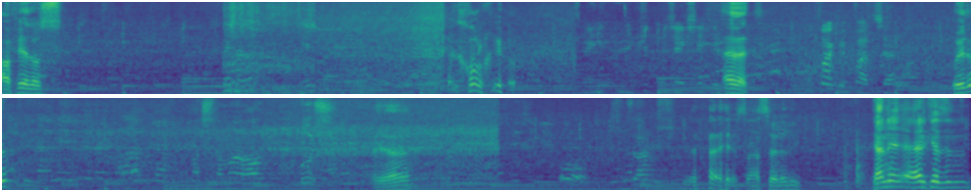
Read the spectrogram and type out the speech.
Afiyet olsun. Korkuyor. Beni ürkütmeyecek şekilde. Evet. Ufak bir parça. Buyurun. Haşlama al boş. Ya. Oo, güzelmiş. Sana söyledik. Yani herkesin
